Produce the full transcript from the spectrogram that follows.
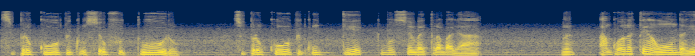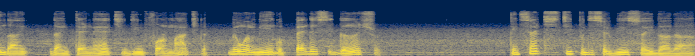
se preocupe com o seu futuro. Se preocupe com o que, que você vai trabalhar. Né? Agora tem a onda aí da, da internet, de informática. Meu amigo, pega esse gancho. Tem certos tipos de serviço aí da, da,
